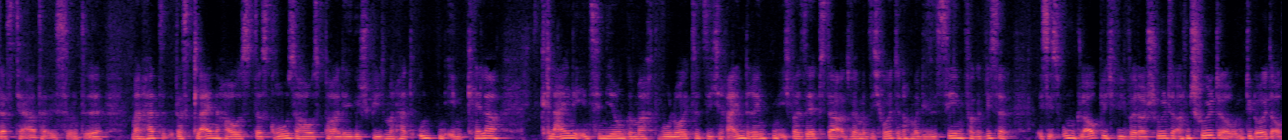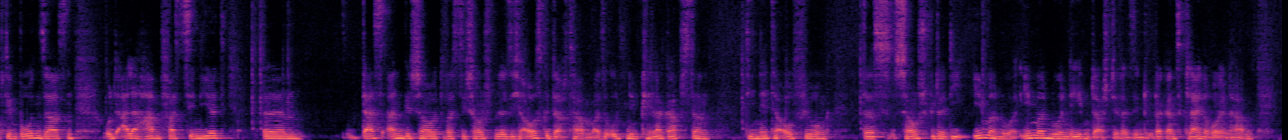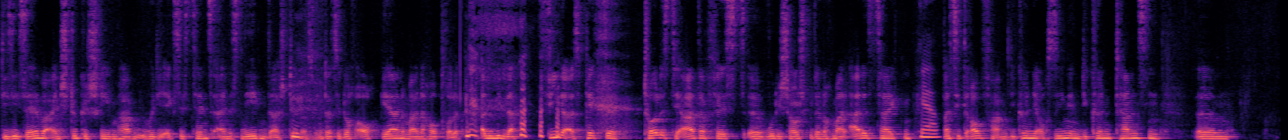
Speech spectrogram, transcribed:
das Theater ist. Und äh, man hat das kleine Haus, das große Haus parallel gespielt. Man hat unten im Keller kleine Inszenierung gemacht, wo Leute sich reindrängten. Ich war selbst da, also wenn man sich heute nochmal diese Szenen vergewissert, es ist unglaublich, wie wir da Schulter an Schulter und die Leute auf dem Boden saßen und alle haben fasziniert ähm, das angeschaut, was die Schauspieler sich ausgedacht haben. Also unten im Keller gab es dann die nette Aufführung, dass Schauspieler, die immer nur, immer nur Nebendarsteller sind oder ganz kleine Rollen haben, die sich selber ein Stück geschrieben haben über die Existenz eines Nebendarstellers und dass sie doch auch gerne mal eine Hauptrolle. Also wie gesagt, viele Aspekte, tolles Theaterfest, äh, wo die Schauspieler nochmal alles zeigten, Ja. was sie drauf haben. Die können ja auch singen, die können tanzen. Ähm,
